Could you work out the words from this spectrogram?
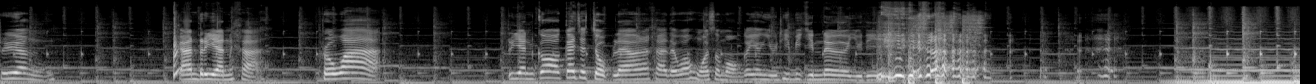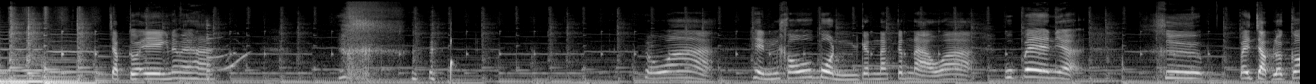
เรื่องการเรียนค่ะ เพราะว่าเรียนก็ใกล้จะจบแล้วนะคะ แต่ว่าหัวสมองก็ยังอยู่ที่ beginner อยู่ดี จับตัวเองได้ไหมคะ เพราะว่าเห็นเขาบ่นกันนักกันหนาว่าปูเป้เนี่ย คือไปจับแล้วก็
